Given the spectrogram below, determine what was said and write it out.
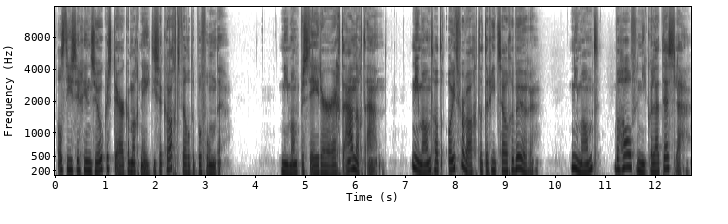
als die zich in zulke sterke magnetische krachtvelden bevonden. Niemand besteedde er echt aandacht aan. Niemand had ooit verwacht dat er iets zou gebeuren. Niemand behalve Nikola Tesla.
